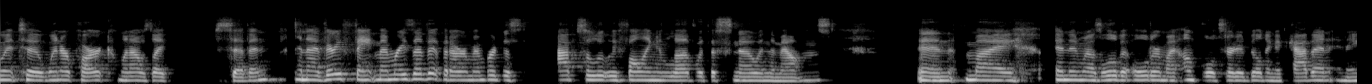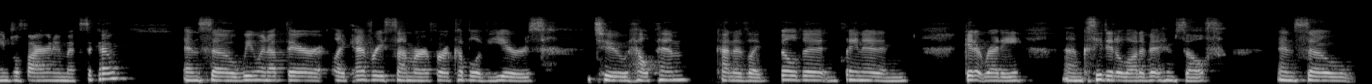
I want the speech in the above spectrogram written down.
went to winter park when i was like seven and i have very faint memories of it but i remember just absolutely falling in love with the snow in the mountains and my, and then when I was a little bit older, my uncle started building a cabin in Angel Fire, New Mexico. And so we went up there like every summer for a couple of years to help him kind of like build it and clean it and get it ready because um, he did a lot of it himself. And so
